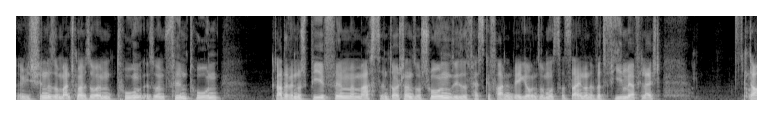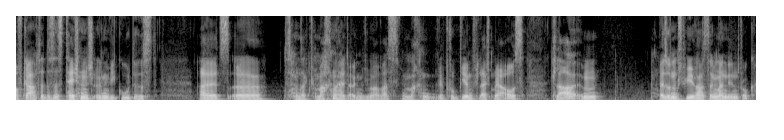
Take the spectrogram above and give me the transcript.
wie ich finde, so manchmal so im Ton, so im Filmton, gerade wenn du Spielfilme machst, in Deutschland so schon diese festgefahrenen Wege und so muss das sein. Und da wird viel mehr vielleicht darauf geachtet, dass es technisch irgendwie gut ist, als äh, dass man sagt, wir machen halt irgendwie mal was. Wir machen, wir probieren vielleicht mehr aus. Klar, im, bei so einem Spiel hast du irgendwann den Druck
